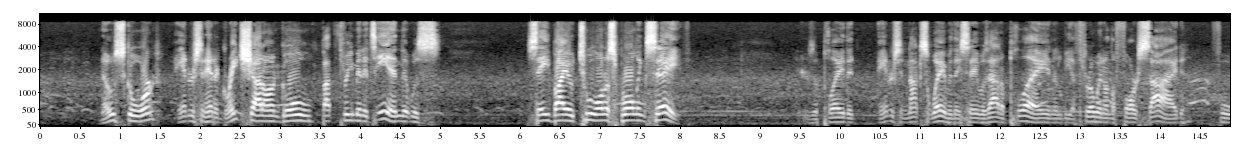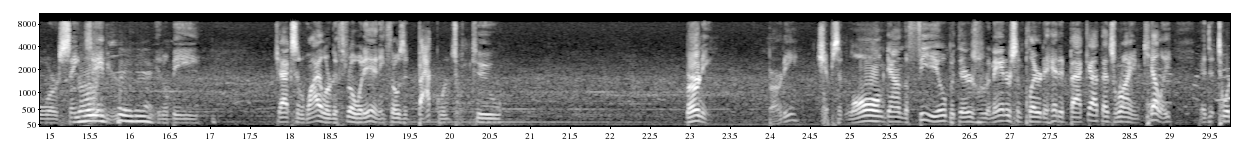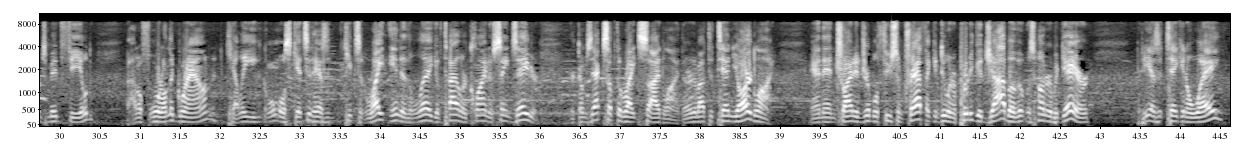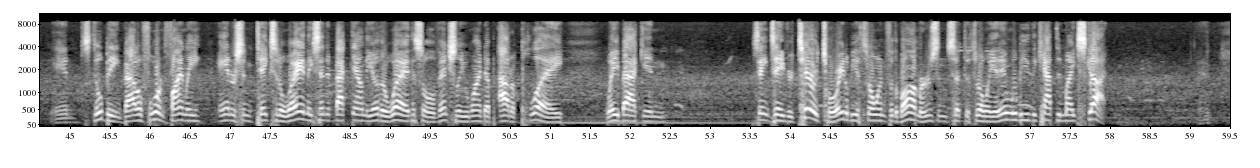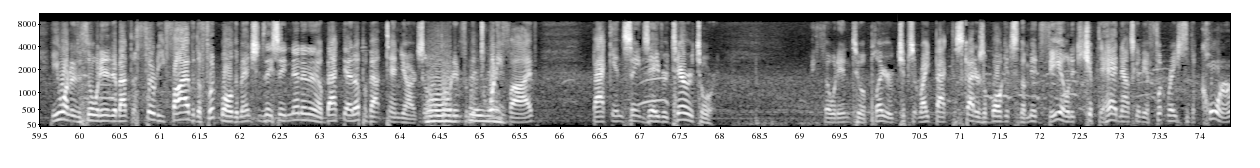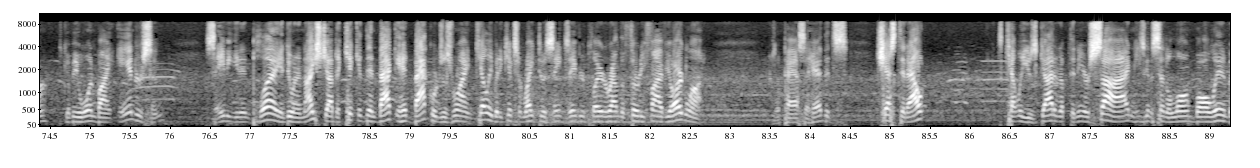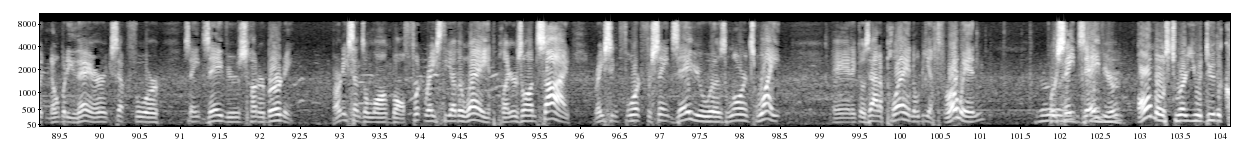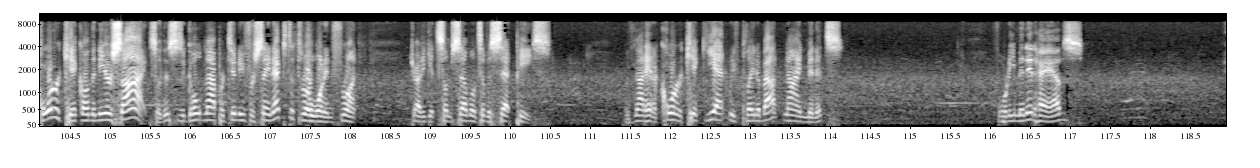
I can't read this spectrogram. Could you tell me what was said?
No score. Anderson had a great shot on goal about three minutes in that was saved by O'Toole on a sprawling save. Here's a play that Anderson knocks away, but they say it was out of play, and it'll be a throw in on the far side for St. Xavier. It'll be Jackson Weiler to throw it in. He throws it backwards to Burney. Burney chips it long down the field, but there's an Anderson player to head it back out. That's Ryan Kelly. Heads it towards midfield. Battle for it on the ground. Kelly almost gets it, has it, kicks it right into the leg of Tyler Klein of St. Xavier. Here comes X up the right sideline. They're at about the 10 yard line. And then trying to dribble through some traffic and doing a pretty good job of it was Hunter McGair. But he has it taken away and still being battled for. And finally, Anderson takes it away and they send it back down the other way. This will eventually wind up out of play way back in St. Xavier territory. It'll be a throw in for the Bombers, and set to throw it in will be the captain, Mike Scott. He wanted to throw it in at about the 35 of the football dimensions. They say, no, no, no, no, back that up about 10 yards. So we'll throw it in from the 25 back in St. Xavier territory. They throw it into a player chips it right back to Scott. There's a ball gets to the midfield. It's chipped ahead. Now it's going to be a foot race to the corner. It's going to be won by Anderson. Saving it in play and doing a nice job to kick it then back ahead backwards is Ryan Kelly, but he kicks it right to a St. Xavier player around the 35 yard line. There's a pass ahead that's chested out. It's Kelly who's got it up the near side, and he's going to send a long ball in, but nobody there except for St. Xavier's Hunter Burney. Burney sends a long ball, foot race the other way. The player's on side. Racing for it for St. Xavier was Lawrence White, and it goes out of play, and it'll be a throw in for St. Xavier, almost where you would do the corner kick on the near side. So this is a golden opportunity for St. X to throw one in front, try to get some semblance of a set piece. We've not had a corner kick yet. We've played about nine minutes. 40 minute halves.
